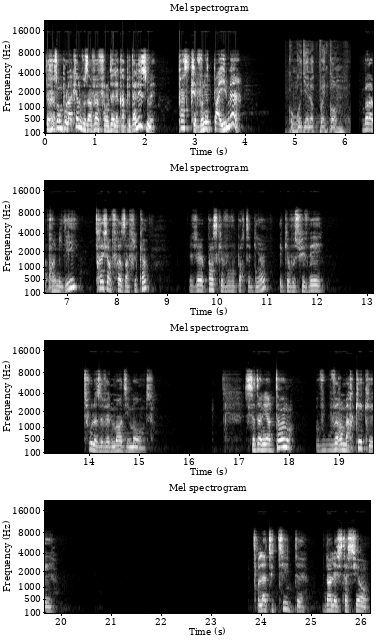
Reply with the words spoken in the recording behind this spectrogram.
C'est la raison pour laquelle vous avez fondé le capitalisme parce que vous n'êtes pas humain. CongoDialogue.com Bon après-midi, très chers frères africains. Je pense que vous vous portez bien et que vous suivez tous les événements du monde. Ces derniers temps, vous pouvez remarquer que l'attitude dans les stations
